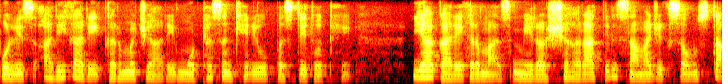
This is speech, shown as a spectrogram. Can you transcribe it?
पोलीस अधिकारी कर्मचारी मोठ्या संख्येने उपस्थित होते. या कार्यक्रमास मिरज शहरातील सामाजिक संस्था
